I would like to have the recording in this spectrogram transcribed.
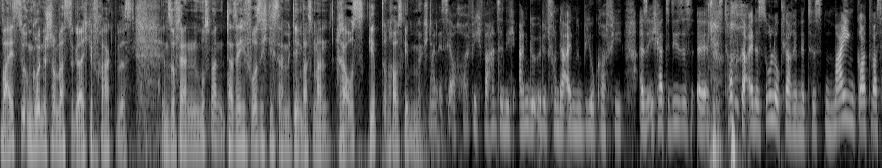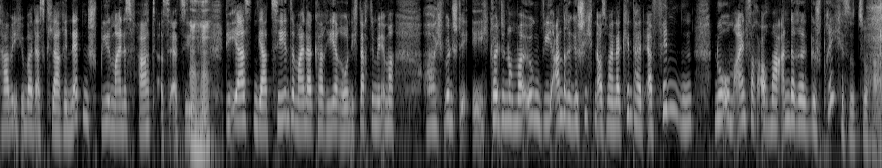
weißt du im Grunde schon, was du gleich gefragt wirst. Insofern muss man tatsächlich vorsichtig sein mit dem, was man rausgibt und rausgeben möchte. Man ist ja auch häufig wahnsinnig angeödet von der eigenen Biografie. Also ich hatte dieses, äh, ist Tochter eines Soloklarinettisten. Mein Gott, was habe ich über das Klarinettenspiel meines Vaters erzählt? Die, die ersten Jahrzehnte meiner Karriere. Und ich dachte mir immer, oh, ich wünschte, ich könnte noch mal irgendwie andere Geschichten aus meiner Kindheit erfinden, nur um einfach auch mal andere Gespräche so zu haben.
